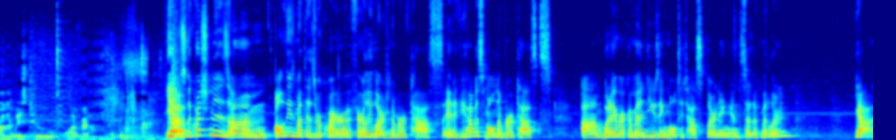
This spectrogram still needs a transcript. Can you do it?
are there ways to that? Yeah, so the question is, um, all these methods require a fairly large number of tasks, and if you have a small number of tasks, um, would I recommend using multitask learning instead of meta learning? Yeah,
